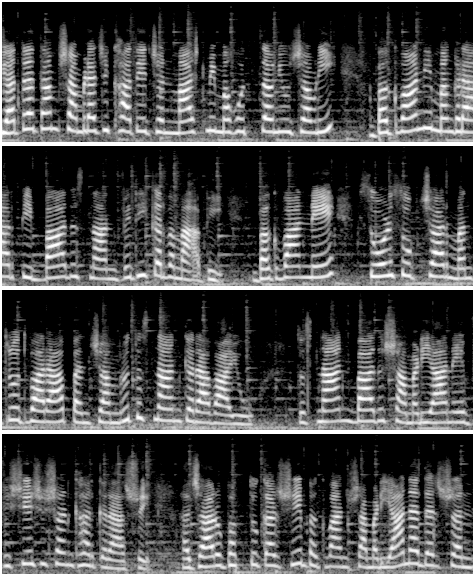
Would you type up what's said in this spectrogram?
યાત્રાધામ શામળાજી ખાતે જન્માષ્ટમી મહોત્સવની ઉજવણી, ભગવાનની મંગળા આરતી બાદ સ્નાન વિધિ કરવામાં આવી. ભગવાનને સોળસોપચાર મંત્રો દ્વારા પંચામૃત સ્નાન કરાવાયું. તો સ્નાન બાદ શામળિયાને વિશેષ શણગાર કરાશે. હજારો ભક્તો કરશે ભગવાન શામળિયાના દર્શન.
